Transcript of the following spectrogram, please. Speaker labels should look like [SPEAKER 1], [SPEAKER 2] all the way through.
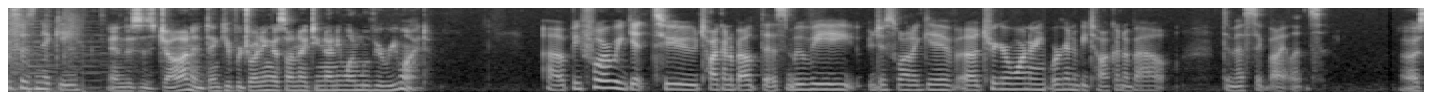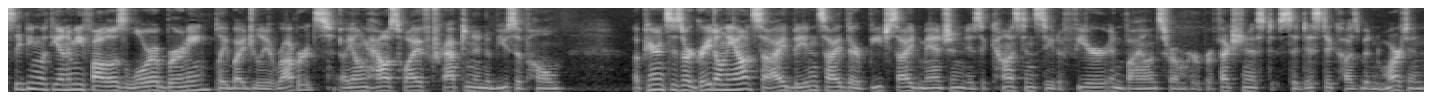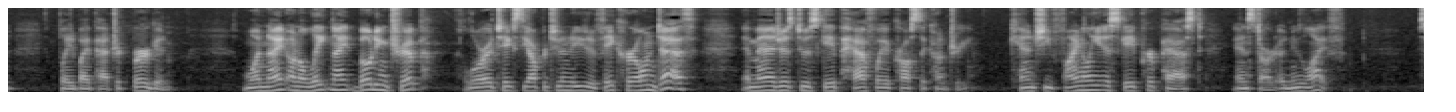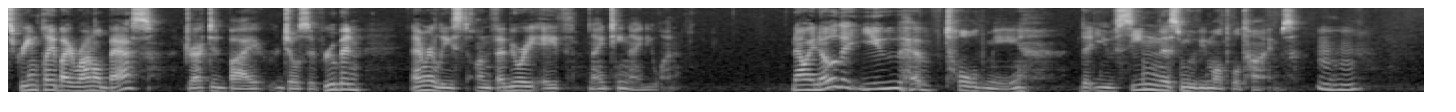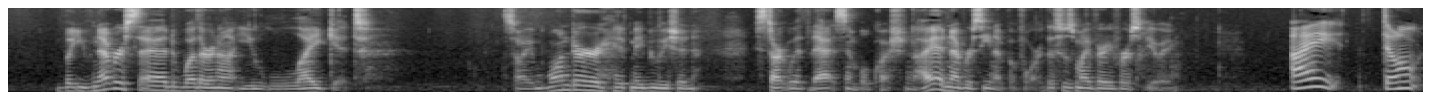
[SPEAKER 1] This is Nikki.
[SPEAKER 2] And this is John, and thank you for joining us on 1991 Movie Rewind.
[SPEAKER 1] Uh, before we get to talking about this movie, we just want to give a trigger warning. We're going to be talking about domestic violence.
[SPEAKER 2] Uh, Sleeping with the Enemy follows Laura Burney, played by Julia Roberts, a young housewife trapped in an abusive home. Appearances are great on the outside, but inside their beachside mansion is a constant state of fear and violence from her perfectionist, sadistic husband, Martin, played by Patrick Bergin. One night on a late night boating trip, Laura takes the opportunity to fake her own death and manages to escape halfway across the country. Can she finally escape her past and start a new life? Screenplay by Ronald Bass, directed by Joseph Ruben, and released on February 8th, 1991. Now, I know that you have told me that you've seen this movie multiple times.
[SPEAKER 1] Mm-hmm.
[SPEAKER 2] But you've never said whether or not you like it. So I wonder if maybe we should start with that simple question. I had never seen it before. This was my very first viewing.
[SPEAKER 1] I don't.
